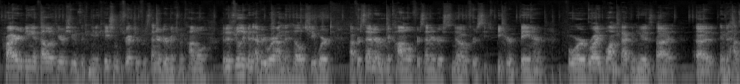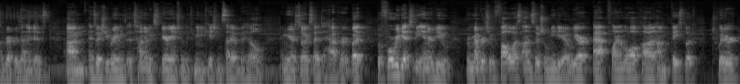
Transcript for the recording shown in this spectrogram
Prior to being a fellow here, she was the communications director for Senator Mitch McConnell, but has really been everywhere on the Hill. She worked uh, for Senator McConnell, for Senator Snowe, for Speaker Boehner, for Roy Blunt back when he was uh, uh, in the House of Representatives. Um, and so she brings a ton of experience from the communication side of the Hill, and we are so excited to have her. But before we get to the interview, remember to follow us on social media. We are at Fly on the Wall Pod on Facebook, Twitter,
